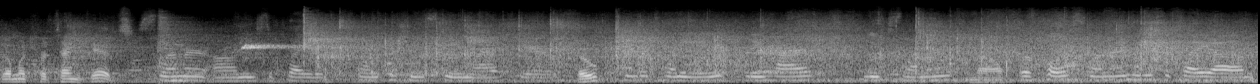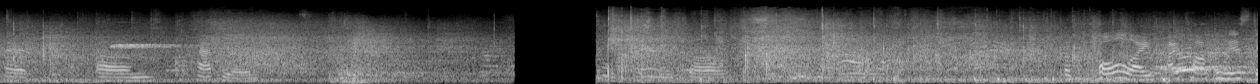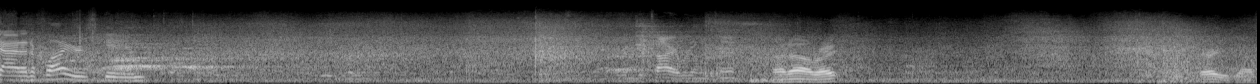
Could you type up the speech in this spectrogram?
So much for 10 kids. Slimmer um, used to play with um, Cushing's team last year. Who? Number 28, Lehigh, Luke Slimmer. No. Or Cole Slimmer. He used to play um, at um, Hatfield. So he's not here. But Cole, I, I talked to his dad at a Flyers game. Tire, we're gonna lose him. I know, right? There you go.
